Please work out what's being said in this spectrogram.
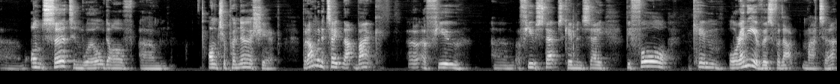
um, uncertain world of um, entrepreneurship. But I'm going to take that back a, a few um, a few steps, Kym, and say before Kym or any of us, for that matter,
